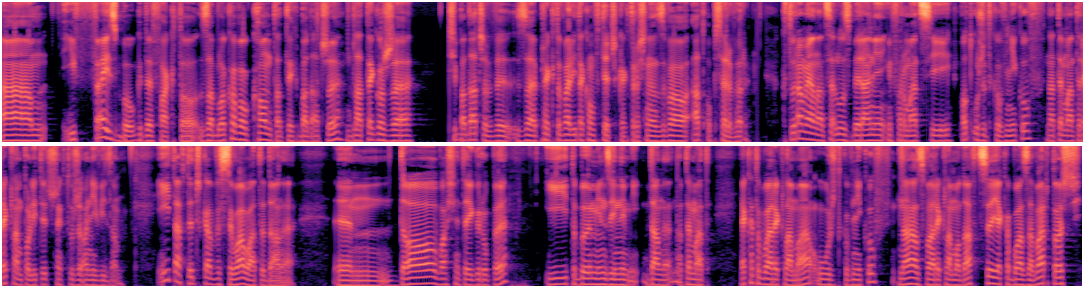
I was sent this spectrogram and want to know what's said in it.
Um, I Facebook de facto zablokował konta tych badaczy, dlatego że ci badacze zaprojektowali taką wtyczkę, która się nazywała Ad Observer która miała na celu zbieranie informacji od użytkowników na temat reklam politycznych, którzy oni widzą. I ta wtyczka wysyłała te dane do właśnie tej grupy i to były m.in. dane na temat jaka to była reklama u użytkowników, nazwa reklamodawcy, jaka była zawartość,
